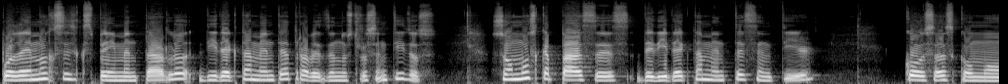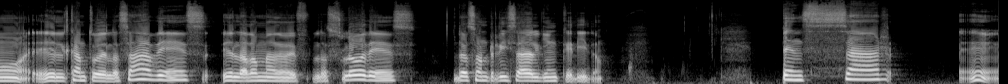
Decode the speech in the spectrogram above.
Podemos experimentarlo directamente a través de nuestros sentidos. Somos capaces de directamente sentir cosas como el canto de las aves, el aroma de las flores, la sonrisa de alguien querido. Pensar eh,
